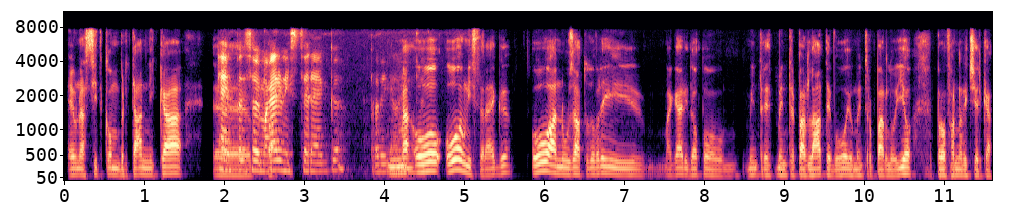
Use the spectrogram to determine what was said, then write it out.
è una sitcom britannica. Eh, eh pensavo magari un easter egg. Ma, o, o, è un easter egg, o hanno usato, dovrei magari dopo, mentre, mentre, parlate voi o mentre parlo io, provo a fare una ricerca,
